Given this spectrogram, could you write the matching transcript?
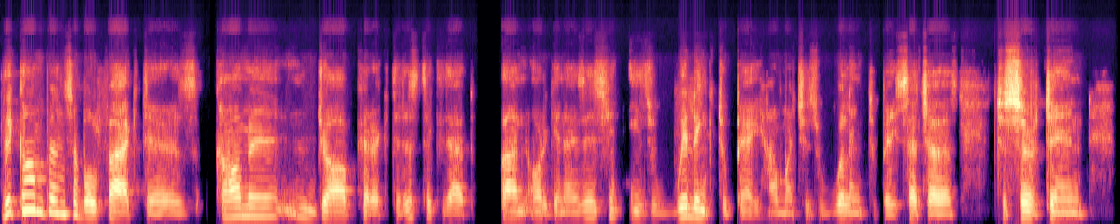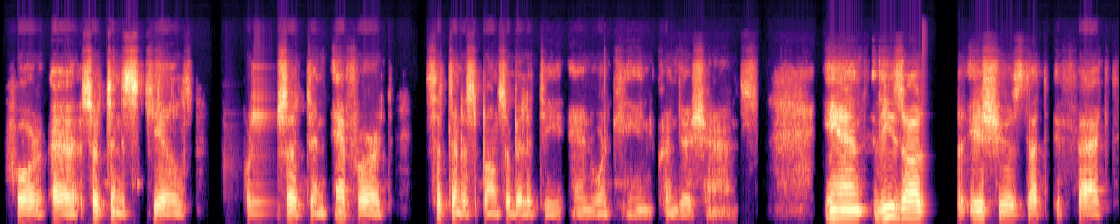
The compensable factors, common job characteristic that an organization is willing to pay, how much is willing to pay, such as to certain for uh, certain skills, for certain effort, certain responsibility and working conditions. And these are issues that affect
